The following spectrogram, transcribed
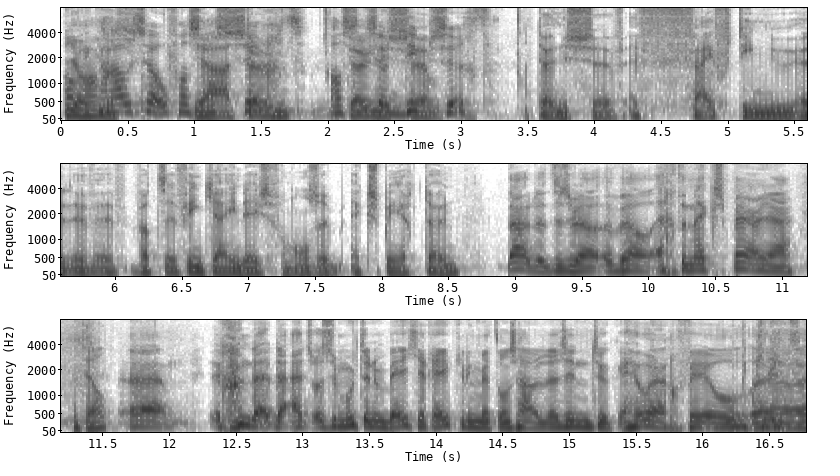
Oh, ik Johannes. hou zo van zijn Ja, Teun- zucht. Als hij zo is, diep ehm, zucht. Teun is eh, v- 15 nu. Eh, eh, eh, wat eh, vind jij in deze van onze expert Teun? Nou, dat is wel, wel echt een expert, ja. Vertel. Eh, gewoon de, de, ze moeten een beetje rekening met ons houden. Daar zit natuurlijk heel erg veel. Klinkt, eh,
